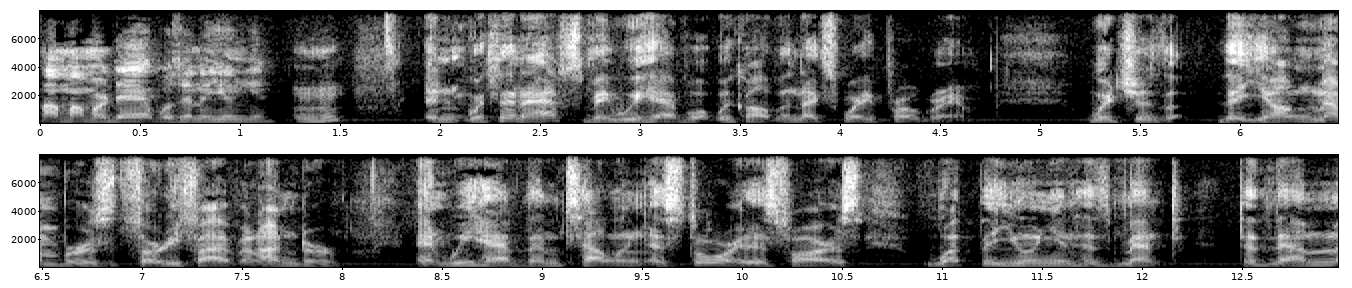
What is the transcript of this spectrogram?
my mom or dad was in a union? Mm-hmm. And within AFSCME, we have what we call the Next Wave program, which is the young members, 35 and under, and we have them telling a story as far as what the union has meant to them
